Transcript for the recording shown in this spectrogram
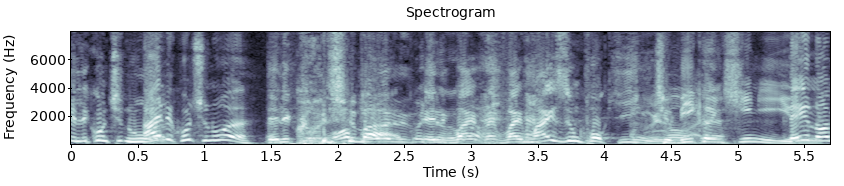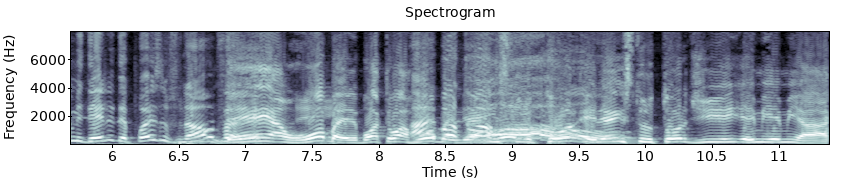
ele continua. Ah, ele continua. Ele continua, Opa, ele, continua. ele vai, vai, vai mais um pouquinho. ele- Tem o nome dele depois no final? velho? Tem arroba, ele bota o arroba, bota ele, é instrutor, ele é instrutor de MMA.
